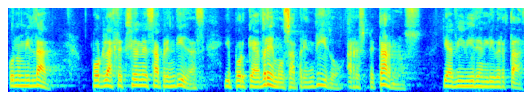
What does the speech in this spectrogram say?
con humildad por las lecciones aprendidas y porque habremos aprendido a respetarnos y a vivir en libertad.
